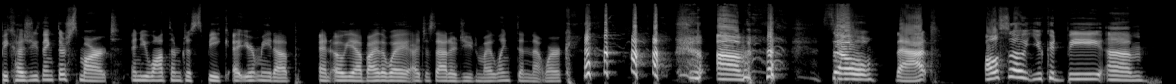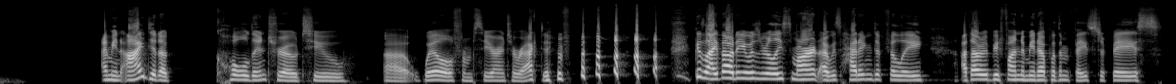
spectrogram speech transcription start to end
because you think they're smart and you want them to speak at your meetup. And oh yeah, by the way, I just added you to my LinkedIn network. um, so that also you could be. Um, I mean, I did a cold intro to uh, Will from Sierra Interactive because I thought he was really smart. I was heading to Philly. I thought it would be fun to meet up with him face to face.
